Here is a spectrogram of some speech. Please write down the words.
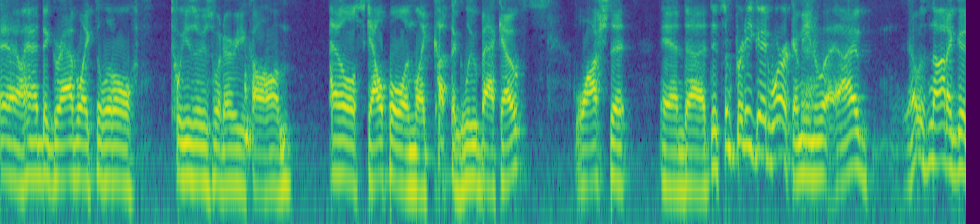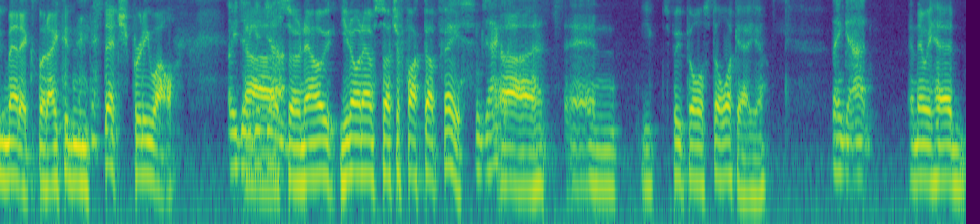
uh, I had to grab like the little tweezers, whatever you call them, had a little scalpel and like cut the glue back out, washed it, and uh, did some pretty good work. I mean, I I was not a good medic, but I could stitch pretty well. Oh, you did a good Uh, job. so now you don't have such a fucked up face. Exactly. Uh, and you, people still look at you. Thank God. And then we had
